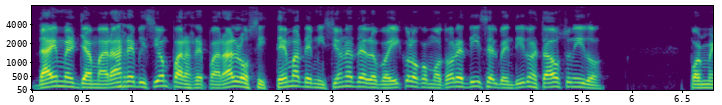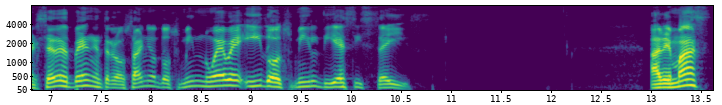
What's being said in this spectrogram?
Daimler llamará a revisión para reparar los sistemas de emisiones de los vehículos con motores diésel vendidos en Estados Unidos por Mercedes-Benz entre los años 2009 y 2016. Además,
